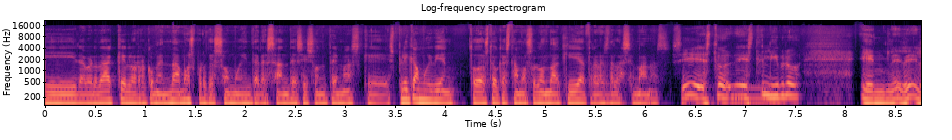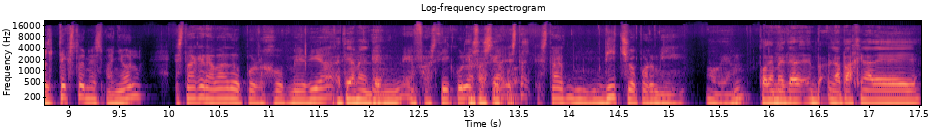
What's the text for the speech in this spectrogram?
y la verdad que los recomendamos porque son muy interesantes y son temas que explican muy bien todo esto que estamos hablando aquí a través de las semanas. Sí, esto, este libro, en el, el texto en español, está grabado por Home Media en, en, fascículos, en fascículos. O sea, está, está, dicho por mí. Muy bien. Pueden meter en la página de,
